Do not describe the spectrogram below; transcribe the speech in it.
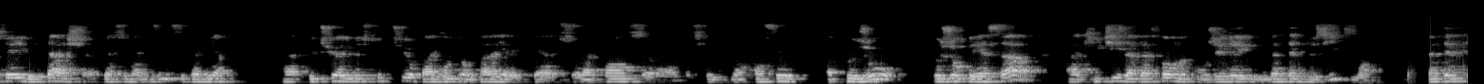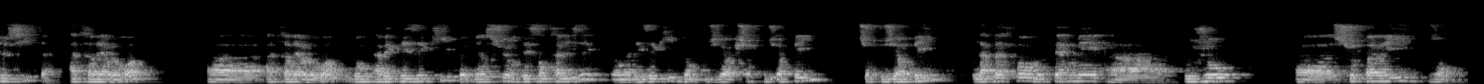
créer des tâches personnalisées, c'est-à-dire euh, que tu as une structure, par exemple, on travaille avec, euh, sur la France, euh, en français, Peugeot, Peugeot PSA, qui utilise la plateforme pour gérer une vingtaine de sites, vingtaine de sites à travers l'Europe, à travers l'Europe, donc avec des équipes bien sûr décentralisées. On a des équipes dans plusieurs sur plusieurs pays, sur plusieurs pays. La plateforme permet à Peugeot euh, sur Paris, disons,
